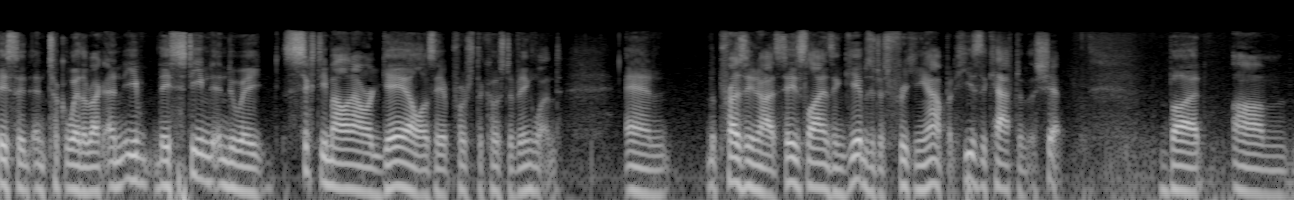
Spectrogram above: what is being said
basically and took away the record. And they steamed into a 60 mile an hour gale as they approached the coast of England, and the president of the United States Lines and Gibbs are just freaking out. But he's the captain of the ship. But um,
